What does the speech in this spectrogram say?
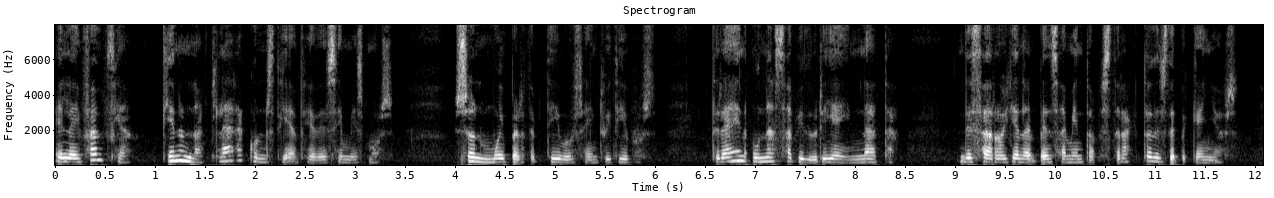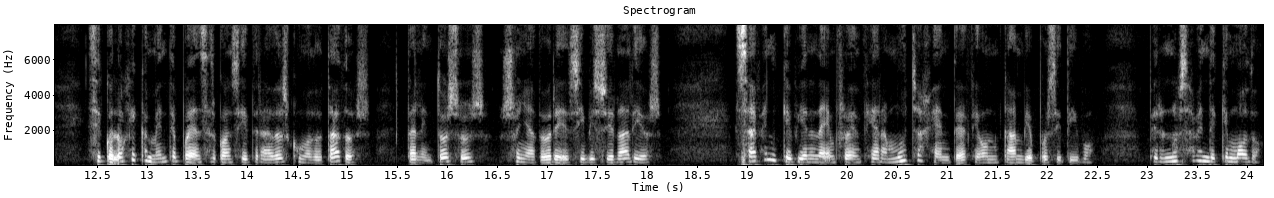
En la infancia tienen una clara conciencia de sí mismos. Son muy perceptivos e intuitivos. Traen una sabiduría innata desarrollan el pensamiento abstracto desde pequeños. Psicológicamente pueden ser considerados como dotados, talentosos, soñadores y visionarios. Saben que vienen a influenciar a mucha gente hacia un cambio positivo, pero no saben de qué modo,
